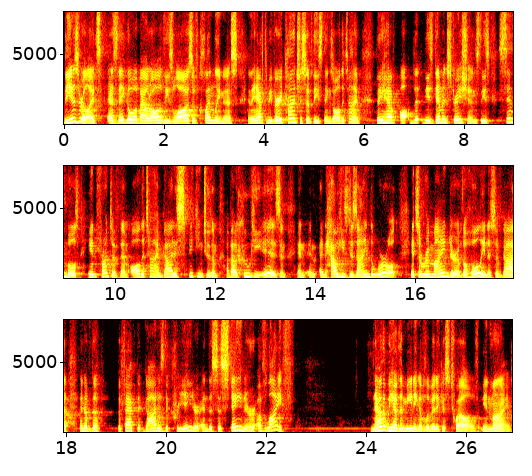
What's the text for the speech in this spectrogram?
the Israelites, as they go about all of these laws of cleanliness, and they have to be very conscious of these things all the time, they have all the, these demonstrations, these symbols in front of them all the time. God is speaking to them about who He is and, and, and, and how He's designed the world. It's a reminder of the holiness of God and of the, the fact that God is the creator and the sustainer of life. Now that we have the meaning of Leviticus 12 in mind,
